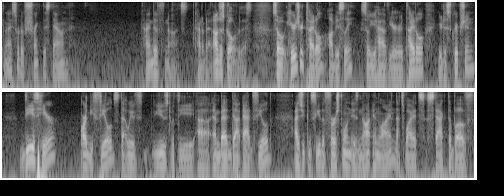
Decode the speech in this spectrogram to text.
can I sort of shrink this down? Kind of? No it's kind of bad. I'll just go over this. So here's your title obviously. So you have your title your description these here are the fields that we've used with the uh, embed.add field as you can see, the first one is not in line. That's why it's stacked above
